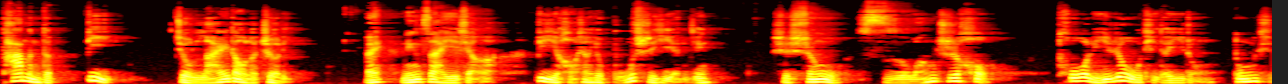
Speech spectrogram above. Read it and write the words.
他们的臂就来到了这里。哎，您再一想啊，臂好像又不是眼睛，是生物死亡之后脱离肉体的一种东西。”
